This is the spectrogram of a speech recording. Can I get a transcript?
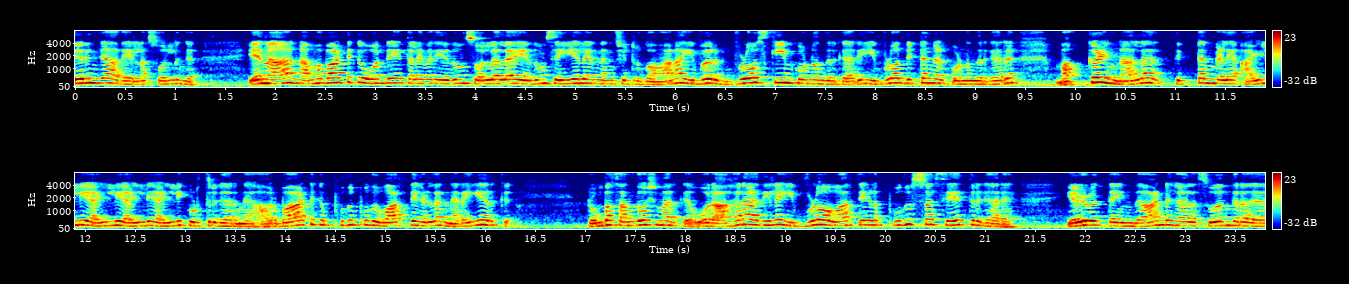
தெரிஞ்சால் அதையெல்லாம் சொல்லுங்கள் ஏன்னா நம்ம பாட்டுக்கு ஒன்றிய தலைவர் எதுவும் சொல்லலை எதுவும் செய்யலைன்னு நினச்சிட்டு இருக்கோம். ஆனால் இவர் இவ்வளோ ஸ்கீம் கொண்டு வந்திருக்காரு இவ்வளோ திட்டங்கள் கொண்டு வந்திருக்காரு. மக்கள் நல திட்டங்களை அள்ளி அள்ளி அள்ளி அள்ளி கொடுத்துருக்காருங்க. அவர் பாட்டுக்கு புது புது வார்த்தைகள்லாம் நிறைய இருக்குது ரொம்ப சந்தோஷமா இருக்கு. ஒரு அகராதியில இவ்வளோ வார்த்தைகளை புதுசா சேர்த்துருக்காரு. எழுபத்தைந்து ஆண்டுகால சுதந்திர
